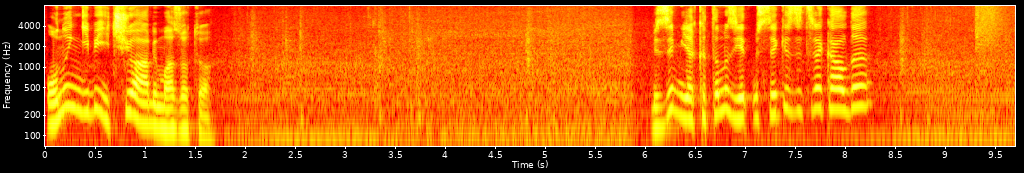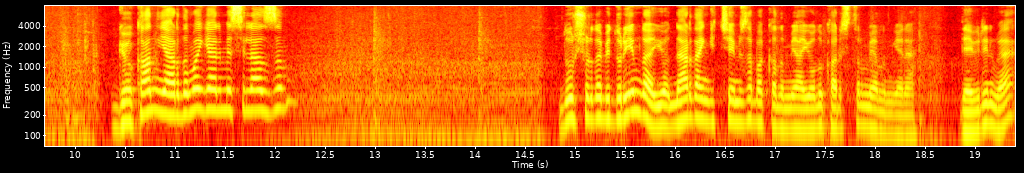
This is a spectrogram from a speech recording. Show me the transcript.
Onun gibi içiyor abi mazotu. Bizim yakıtımız 78 litre kaldı. Gökhan yardıma gelmesi lazım. Dur şurada bir durayım da nereden gideceğimize bakalım ya. Yolu karıştırmayalım gene. Devrilme.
